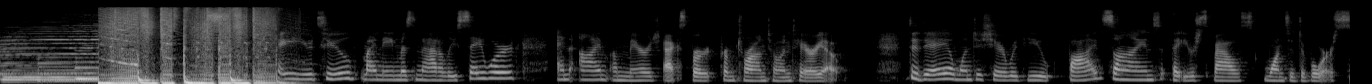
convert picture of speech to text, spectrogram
Hey YouTube, my name is Natalie Sayward and I'm a marriage expert from Toronto, Ontario. Today I want to share with you five signs that your spouse wants a divorce.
